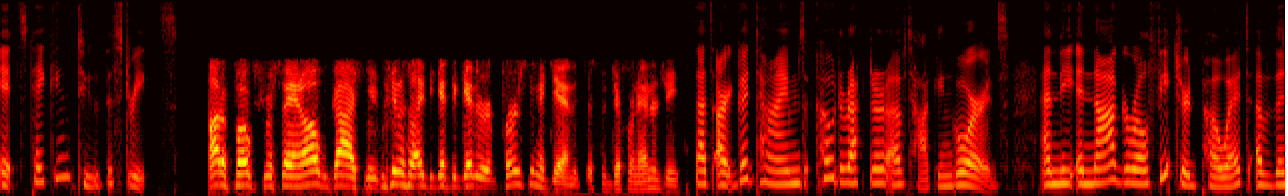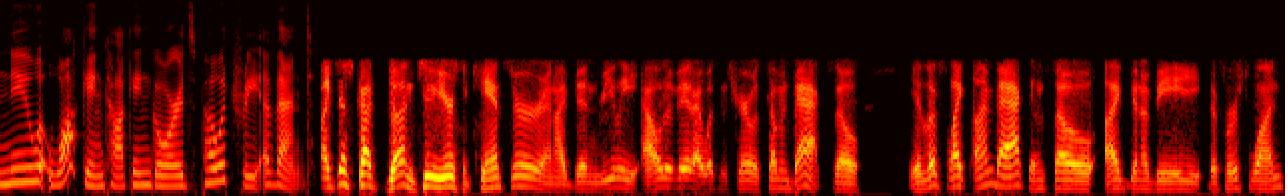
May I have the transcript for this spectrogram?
it's taking to the streets a lot of folks were saying, "Oh gosh, we really like to get together in person again. It's just a different energy." That's Art Goodtimes, co-director of Talking Gourds, and the inaugural featured poet of the new Walking Talking Gourds poetry event. I just got done 2 years of cancer and I've been really out of it. I wasn't sure I was coming back. So it looks like I'm back and so I'm going to be the first one.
